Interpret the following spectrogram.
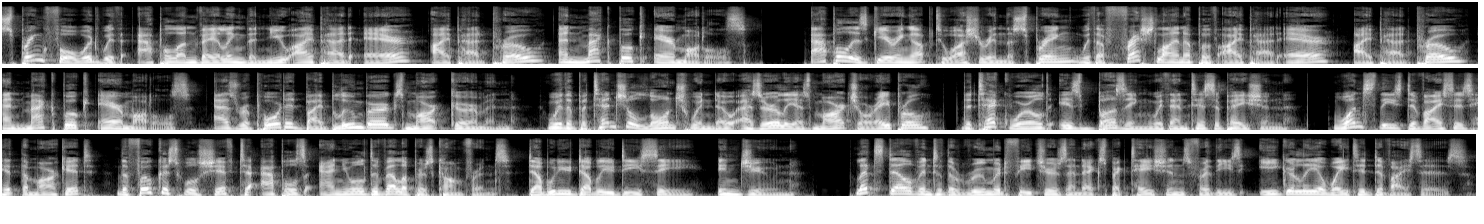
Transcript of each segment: Spring forward with Apple unveiling the new iPad Air, iPad Pro, and MacBook Air models. Apple is gearing up to usher in the spring with a fresh lineup of iPad Air, iPad Pro, and MacBook Air models, as reported by Bloomberg's Mark Gurman. With a potential launch window as early as March or April, the tech world is buzzing with anticipation. Once these devices hit the market, the focus will shift to Apple's annual developers conference, WWDC, in June. Let's delve into the rumored features and expectations for these eagerly awaited devices.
